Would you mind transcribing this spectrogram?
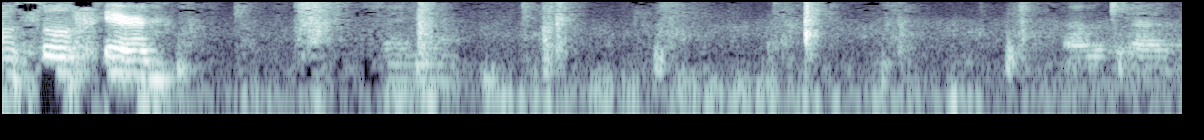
I'm so scared. Right here. That was bad.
